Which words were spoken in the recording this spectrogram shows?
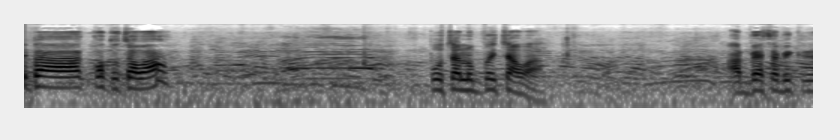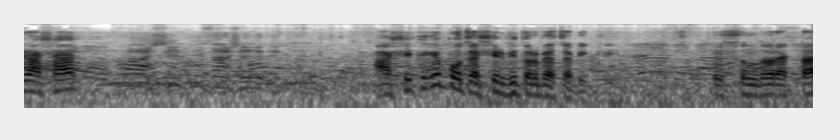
এটা কত চাওয়া? পঁচানব্বই চাওয়া। আর বেচা বিক্রির আশা? আশি থেকে পঁচাশির ভিতর বেচা বিক্রি। বেশ সুন্দর একটা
